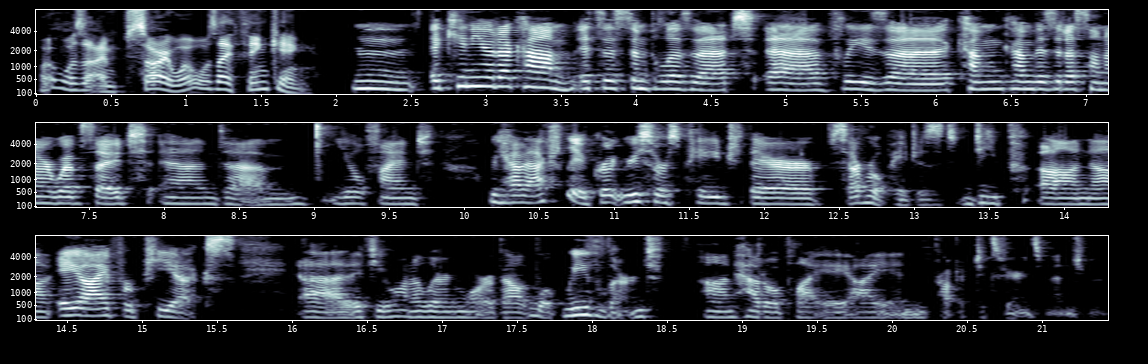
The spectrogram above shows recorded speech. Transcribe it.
What was I, I'm sorry, what was I thinking? Mm, Akeneo.com. It's as simple as that. Uh, please uh, come come visit us on our website, and um, you'll find we have actually a great resource page there, several pages deep on uh, AI for PX uh, if you want to learn more about what we've learned on how to apply AI in product experience management.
